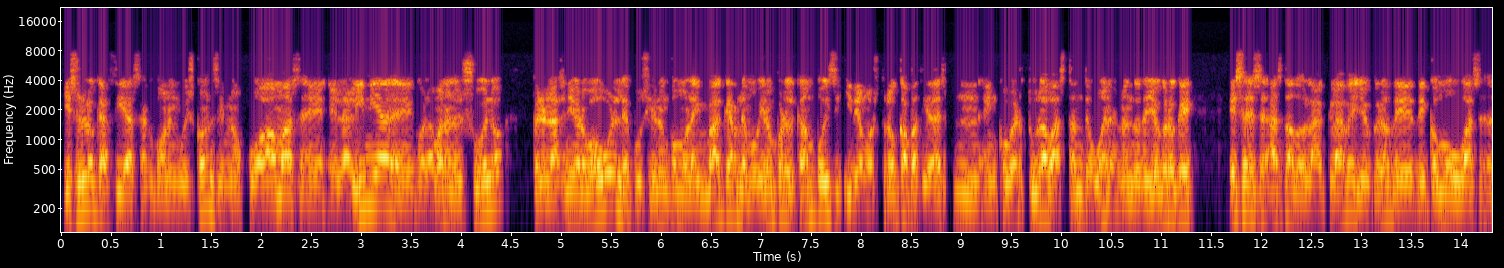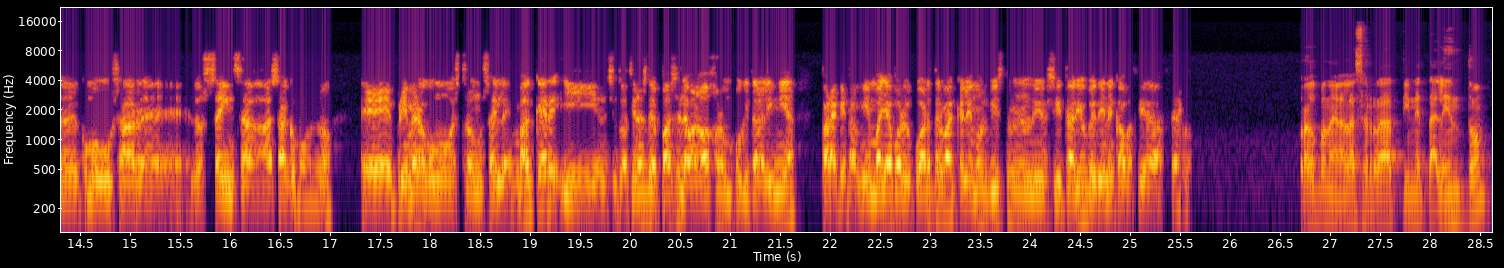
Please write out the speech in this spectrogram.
Y eso es lo que hacía Sackbone en Wisconsin, ¿no? Jugaba más eh, en la línea, eh, con la mano en el suelo, pero en la Senior Bowl le pusieron como linebacker, le movieron por el campo y, demostró capacidades mm, en cobertura bastante buenas. Entonces yo creo que esa es, has dado la clave, yo creo, de, cómo, cómo va a usar los Saints a, a primero como strong side linebacker y en situaciones de pase le van a bajar un poquito la línea para que también vaya por el quarterback que le hemos visto en el universitario que tiene capacidad de hacerlo. Troutman en ala cerrada tiene talento.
